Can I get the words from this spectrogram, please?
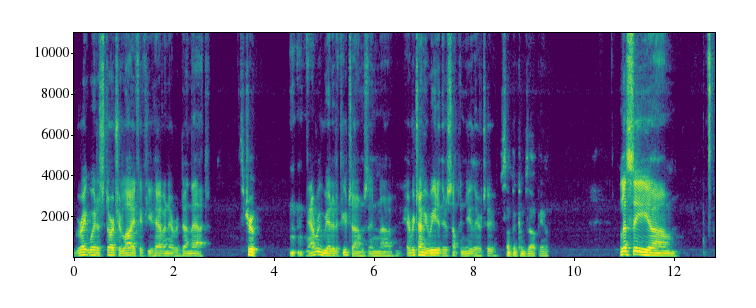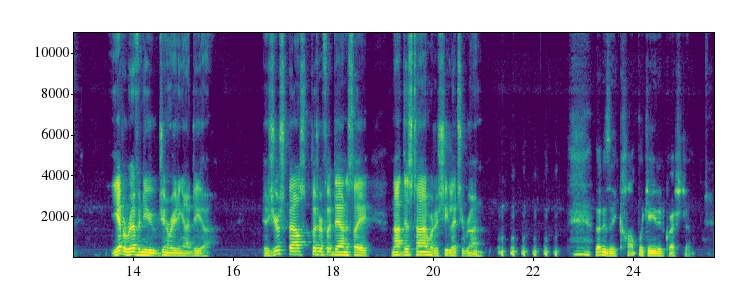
great way to start your life if you haven't ever done that. It's true. I reread it a few times, and uh, every time you read it, there's something new there too. Something comes up, yeah. Let's see. Um, you have a revenue generating idea. Does your spouse put her foot down and say, not this time, or does she let you run? That is a complicated question.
